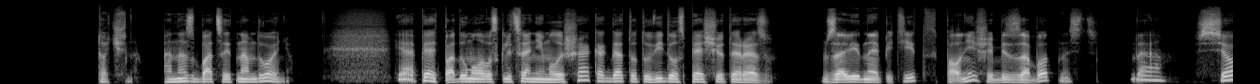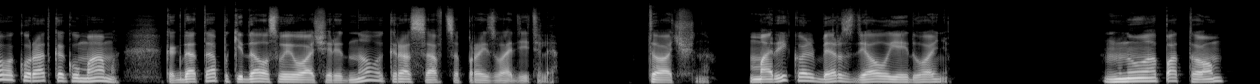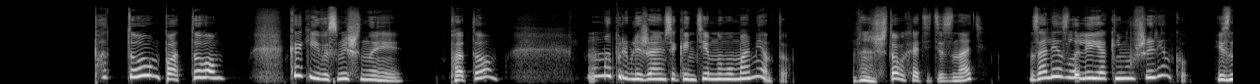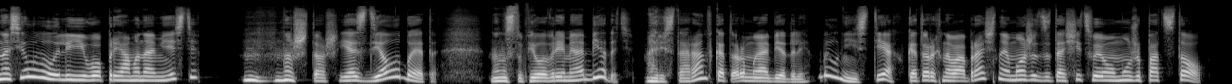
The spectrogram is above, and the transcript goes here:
Точно. Она сбацает нам двойню. Я опять подумал о восклицании малыша, когда тот увидел спящую Терезу. Завидный аппетит, полнейшая беззаботность. Да, Все аккурат, как у мамы, когда та покидала своего очередного красавца-производителя. Точно. Мари Кольбер сделал ей двойню. Ну а потом? Потом, потом. Какие вы смешные. Потом мы приближаемся к интимному моменту. Что вы хотите знать? Залезла ли я к нему в ширинку? Изнасиловала ли его прямо на месте? Ну что ж, я сделала бы это, но наступило время обедать. А ресторан, в котором мы обедали, был не из тех, в которых новобрачная может затащить своего мужа под стол.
